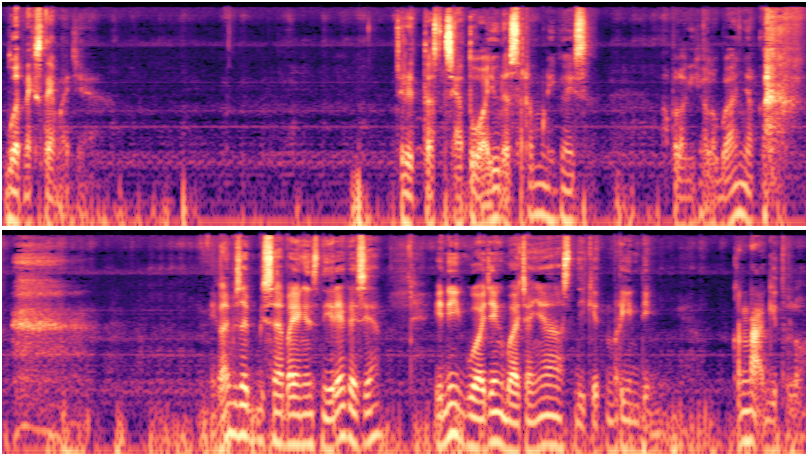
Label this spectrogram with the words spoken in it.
buat next time aja. Cerita satu aja udah serem nih guys. Apalagi kalau banyak ini kalian bisa bisa bayangin sendiri ya guys ya. Ini gua aja yang bacanya sedikit merinding. Kena gitu loh.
